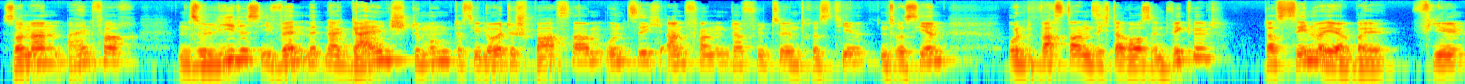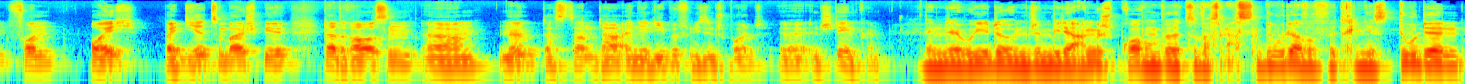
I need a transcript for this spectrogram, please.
sondern einfach ein solides Event mit einer geilen Stimmung, dass die Leute Spaß haben und sich anfangen dafür zu interessieren. Und was dann sich daraus entwickelt, das sehen wir ja bei vielen von euch, bei dir zum Beispiel, da draußen, ähm, ne, dass dann da eine Liebe für diesen Sport äh, entstehen kann. Wenn der Weirdo im Gym wieder angesprochen wird, so was machst du da, wofür trainierst du denn?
